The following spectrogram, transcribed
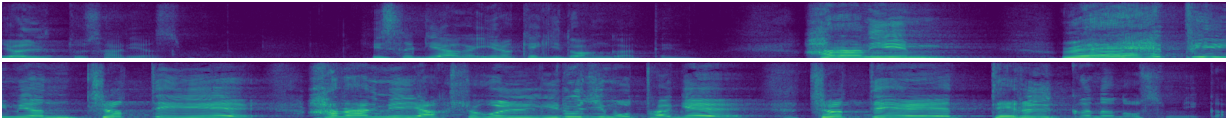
12살이었습니다. 히스기야가 이렇게 기도한 것 같아요. 하나님, 왜 해필이면 저 때에 하나님의 약속을 이루지 못하게 저 때에 대를 끊어 놓습니까?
